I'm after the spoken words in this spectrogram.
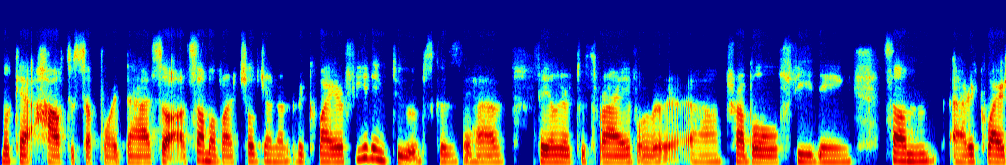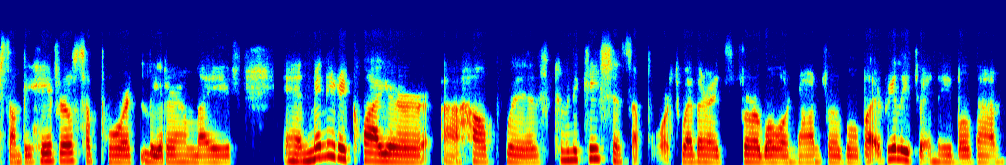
look at how to support that. So, uh, some of our children require feeding tubes because they have failure to thrive or uh, trouble feeding. Some uh, require some behavioral support later in life. And many require uh, help with communication support, whether it's verbal or nonverbal, but really to enable them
